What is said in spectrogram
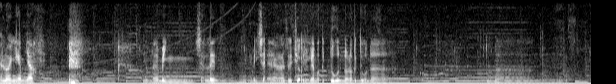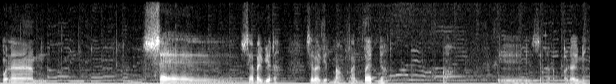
Hello anh em nhá. Hôm nay mình sẽ lên Mình sẽ giới thiệu cho anh em một cái tool Đó là cái tool uh, Tool uh, Gọi là Xe Xe bài viết á Xe bài viết bằng fanpage nhá. À, Thì sẽ ở đây mình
